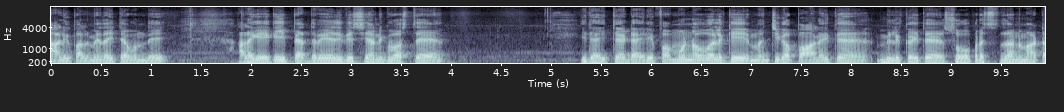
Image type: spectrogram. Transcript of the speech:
నాలుగు పళ్ళ మీద అయితే ఉంది. అలాగే ఈ పెద్ద వేది విషయానికి వస్తే ఇదైతే డైరీ ఫామ్ ఉన్న వాళ్ళకి మంచిగా పాలైతే మిల్క్ అయితే సూపర్ ఇస్తుంది అనమాట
